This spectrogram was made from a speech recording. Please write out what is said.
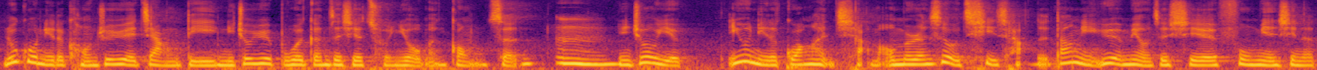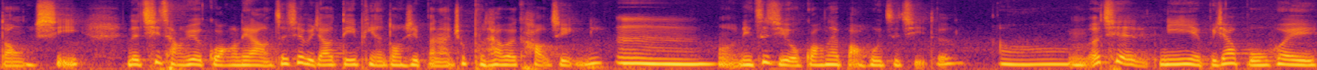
如果你的恐惧越降低，你就越不会跟这些存友们共振，嗯你就也因为你的光很强嘛，我们人是有气场的。当你越没有这些负面性的东西，你的气场越光亮，这些比较低频的东西本来就不太会靠近你。嗯哦，你自己有光在保护自己的，哦。嗯，而且你也比较不会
